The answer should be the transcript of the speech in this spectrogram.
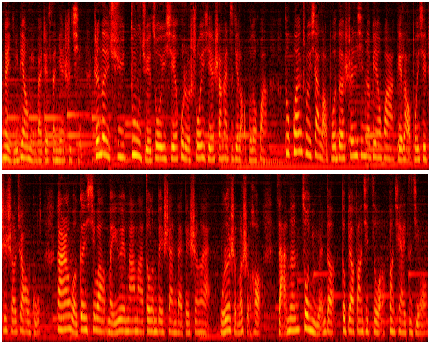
那一定要明白这三件事情，真的去杜绝做一些或者说一些伤害自己老婆的话，多关注一下老婆的身心的变化，给老婆一些支持和照顾。当然，我更希望每一位妈妈都能被善待、被深爱。无论什么时候，咱们做女人的都不要放弃自我，放弃爱自己哦。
